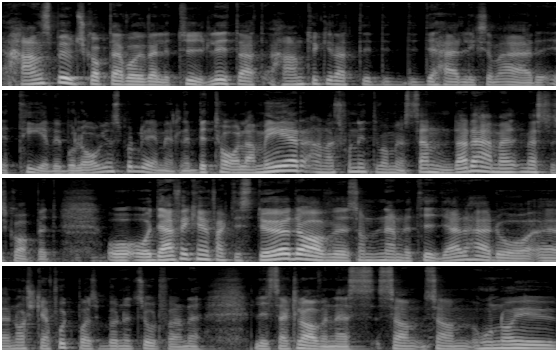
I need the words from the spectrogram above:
hans budskap där var ju väldigt tydligt att han tycker att det, det här liksom är ett tv-bolagens problem egentligen. Betala mer, annars får ni inte vara med och sända det här mästerskapet. Och, och där fick han ju faktiskt stöd av, som du nämnde tidigare här då, eh, norska fotbollsförbundets ordförande Lisa Klaveness. Som, som, hon har ju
